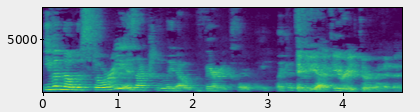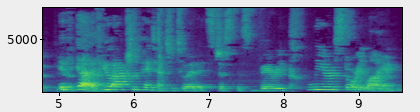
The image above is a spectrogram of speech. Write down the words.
even though the story is actually laid out very clearly. Like it's if you yeah, if you read through it, it if yeah, if you actually pay attention to it, it's just this very clear storyline.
